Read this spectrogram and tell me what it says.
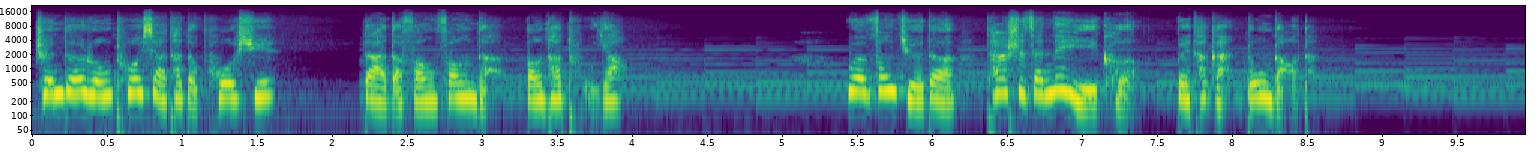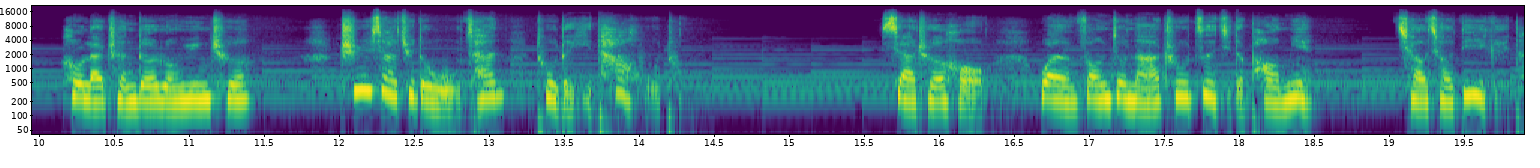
陈德荣脱下他的坡靴，大大方方的帮他涂药。万芳觉得他是在那一刻被他感动到的。后来陈德荣晕车，吃下去的午餐吐得一塌糊涂。下车后，万芳就拿出自己的泡面，悄悄递给他，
